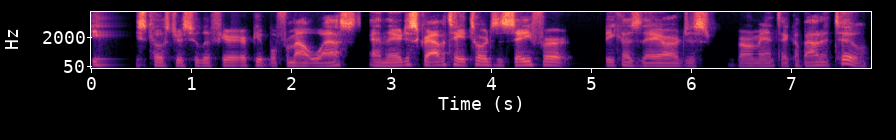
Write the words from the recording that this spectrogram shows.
East Coasters who live here, people from out west, and they just gravitate towards the city for because they are just romantic about it too.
